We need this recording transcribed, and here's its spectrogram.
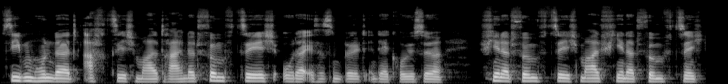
780 mal 350 oder ist es ein Bild in der Größe 450 mal 450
